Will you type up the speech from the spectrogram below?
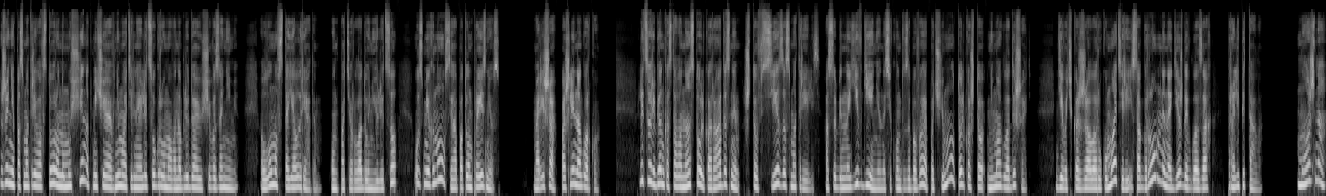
Женя посмотрела в сторону мужчин, отмечая внимательное лицо Громова, наблюдающего за ними. Ломов стоял рядом. Он потер ладонью лицо, усмехнулся, а потом произнес: «Мариша, пошли на горку». Лицо ребенка стало настолько радостным, что все засмотрелись, особенно Евгения, на секунду забывая, почему только что не могла дышать. Девочка сжала руку матери и с огромной надеждой в глазах пролепетала. «Можно?»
